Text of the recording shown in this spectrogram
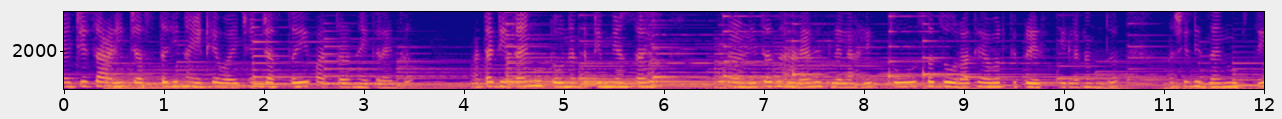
याची जाळी जास्तही नाही ठेवायची आणि जास्तही पातळ नाही करायचं. आता डिझाईन उठवण्यासाठी मी असा ह्या तळणीचा झाऱ्या घेतलेला आहे. तो असा जोरात यावरती प्रेस केल्यानंतर अशी डिझाईन उठते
